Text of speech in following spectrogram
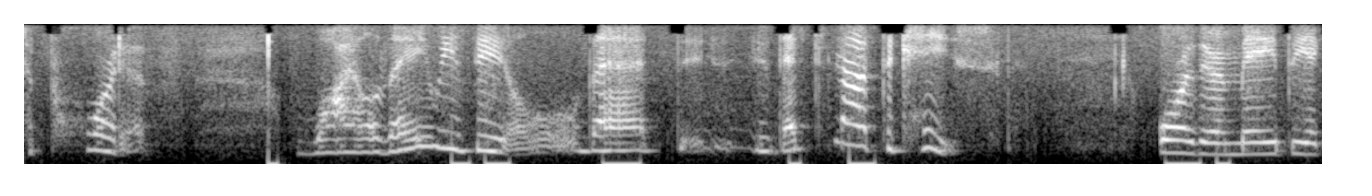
supportive while they reveal that that's not the case. Or there may be a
